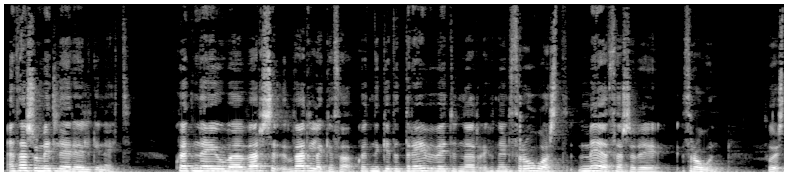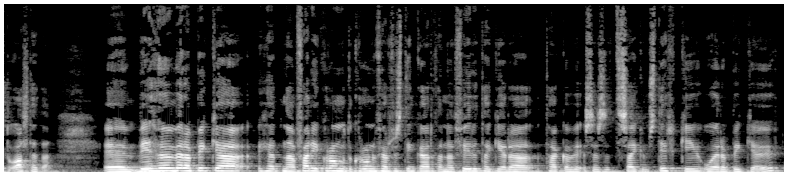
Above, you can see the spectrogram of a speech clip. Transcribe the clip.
en þessu milli er eiginlega neitt hvernig eigum við að vers- verðleggja það? Hvernig geta dreifiveiturnar þróast með þessari þróun veist, og allt þetta? Um, við höfum verið að byggja, hérna, fara í krónum og krónu fjárfestingar, þannig að fyrirtæki er að taka, sagt, sækjum styrki og er að byggja upp.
